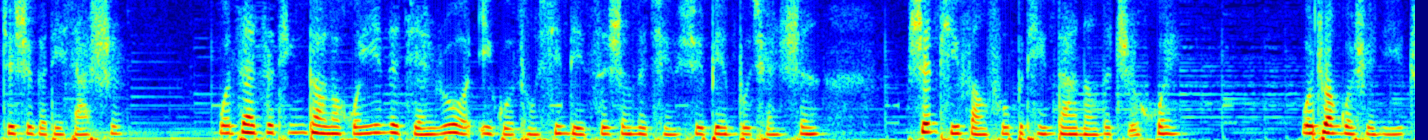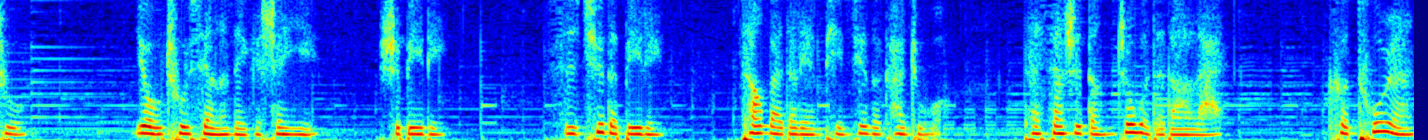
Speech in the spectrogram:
这是个地下室，我再次听到了回音的减弱，一股从心底滋生的情绪遍布全身，身体仿佛不听大脑的指挥。我转过水泥柱，又出现了那个身影，是比利，死去的比利，苍白的脸平静地看着我，他像是等着我的到来。可突然，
